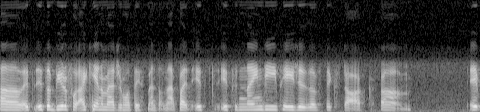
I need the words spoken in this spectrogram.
Um, it's it's a beautiful. I can't imagine what they spent on that, but it's it's 90 pages of thick stock. Um, it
